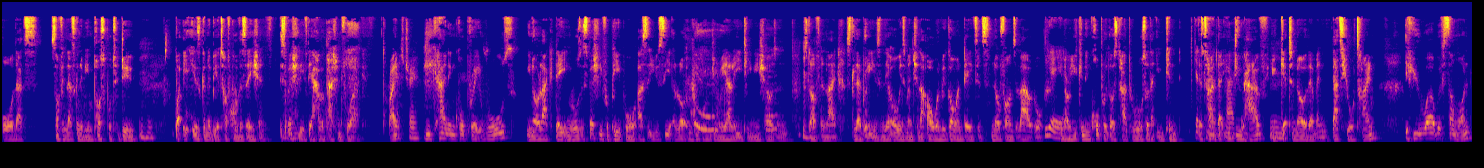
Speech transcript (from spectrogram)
or that's something that's going to be impossible to do, but it is going to be a tough conversation, especially if they have a passion for work, right? That's true. you can incorporate rules, you know, like dating rules, especially for people, as you see a lot in people who do reality TV shows and stuff and like celebrities. And they always mention that, oh, when we go on dates, it's no phones allowed. Or, Yeah, you know, you can incorporate those type of rules so that you can, Get the time that you do. Mm. have, you get to know them and that's your time. if you were with someone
